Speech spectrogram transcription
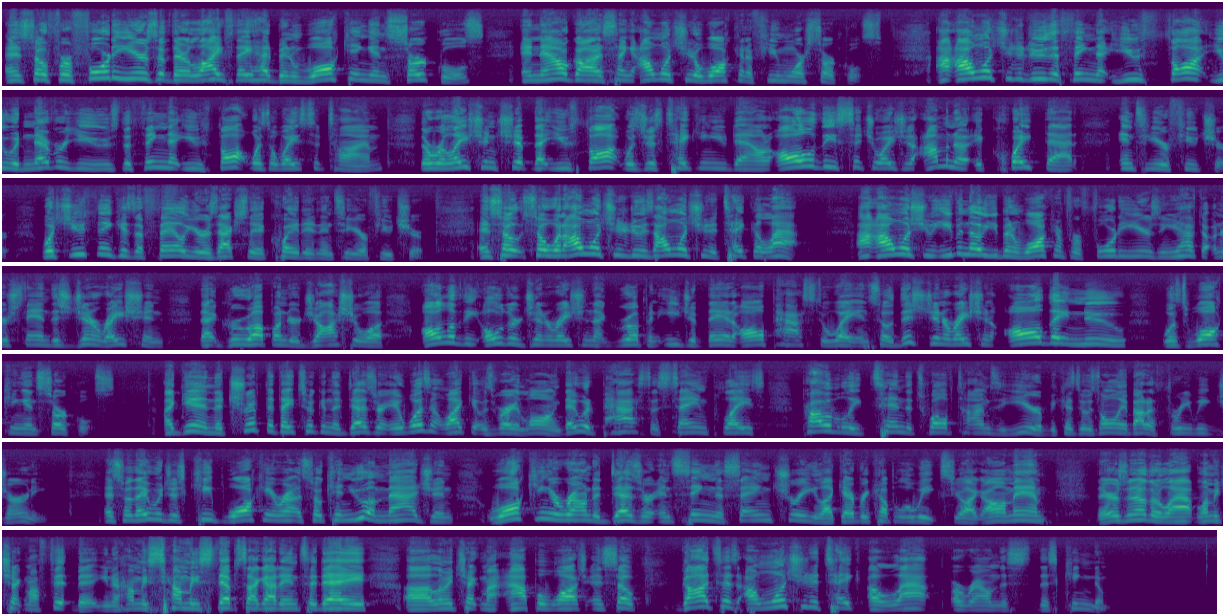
And so for 40 years of their life, they had been walking in circles and now God is saying, I want you to walk in a few more circles. I, I, want you to do the thing that you thought you would never use, the thing that you thought was a waste of time, the relationship that you thought was just taking you down. All of these situations, I'm going to equate that into your future. What you think is a failure is actually equated into your future. And so, so what I want you to do is I want you to take a lap. I, I want you, even though you've been walking for 40 years, and you have to understand this generation that grew up under Joshua, all of the older generation that grew up in Egypt, they had all passed away. And so this generation, all they knew was walking in circles. Again, the trip that they took in the desert, it wasn't like it was very long. They would pass the same place probably 10 to 12 times a year because it was only about a three week journey. And so they would just keep walking around. So, can you imagine walking around a desert and seeing the same tree like every couple of weeks? You're like, oh man, there's another lap. Let me check my Fitbit. You know, how many, how many steps I got in today? Uh, let me check my Apple Watch. And so God says, I want you to take a lap around this, this kingdom.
